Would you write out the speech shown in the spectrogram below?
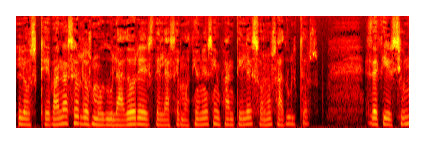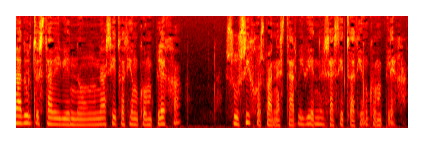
los que van a ser los moduladores de las emociones infantiles son los adultos. Es decir, si un adulto está viviendo una situación compleja, sus hijos van a estar viviendo esa situación compleja.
